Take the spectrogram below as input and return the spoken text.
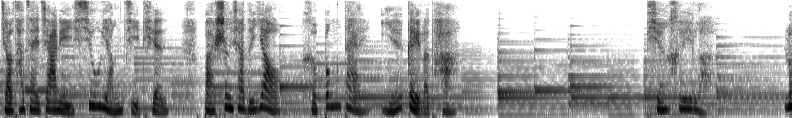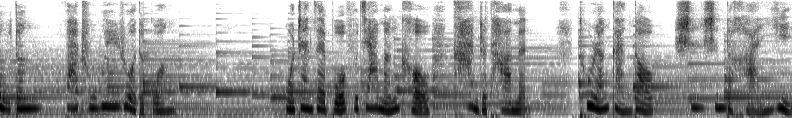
叫他在家里休养几天，把剩下的药和绷带也给了他。天黑了，路灯。发出微弱的光。我站在伯父家门口看着他们，突然感到深深的寒意，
